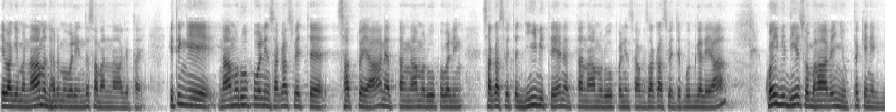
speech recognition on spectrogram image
ධර්ම වලින්ද ඒ වගේම නාම ධර්ම වලින්ද සමන්නාගතයි. ඉතින් ඒ නාම රූප වලින් සකස් වෙච්ච සත්වයා නැත්තං නාම රූප වලින් සකස් වෙච්ච ජීවිතය නැත්තං නාම රූප වලින් සකස් වෙච්ච පුද්ගලයා කොයි විදිහේ ස්වභාවයෙන් යුක්ත කෙනෙක්ද.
